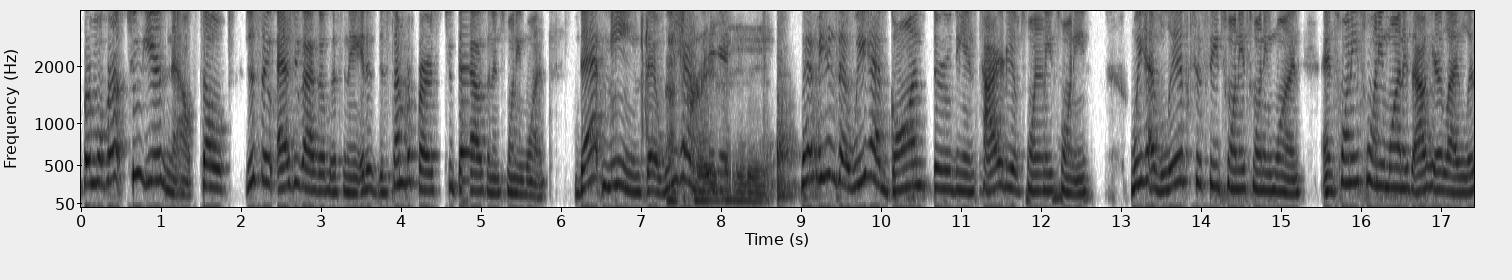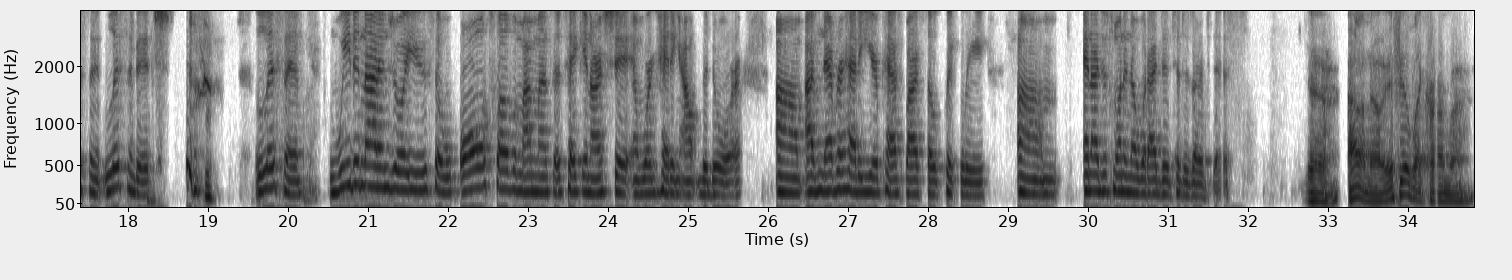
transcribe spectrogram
for more two years now. So just so as you guys are listening, it is December first, two thousand and twenty-one. That means that we That's have crazy. that means that we have gone through the entirety of 2020 we have lived to see 2021 and 2021 is out here like listen listen bitch listen we did not enjoy you so all 12 of my months are taking our shit and we're heading out the door um, i've never had a year pass by so quickly um, and i just want to know what i did to deserve this yeah i don't know it feels like karma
